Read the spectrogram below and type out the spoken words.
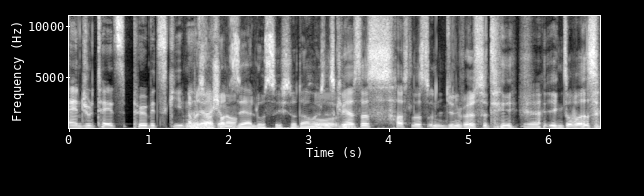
Andrew Tates Pyramid Scheme. Aber es Ja, war schon genau. sehr lustig, so damals. So, wie heißt das? Hustlers und University? Ja. Irgend sowas.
